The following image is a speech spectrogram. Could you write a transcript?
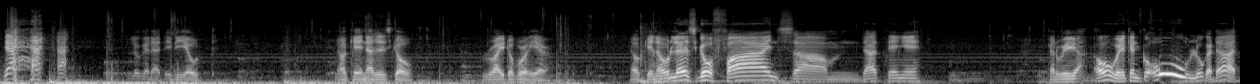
Look at that idiot. Okay, now let's go. Right over here. Okay, now let's go find some that thingy. Can we? Oh, we can go. Oh, look at that.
